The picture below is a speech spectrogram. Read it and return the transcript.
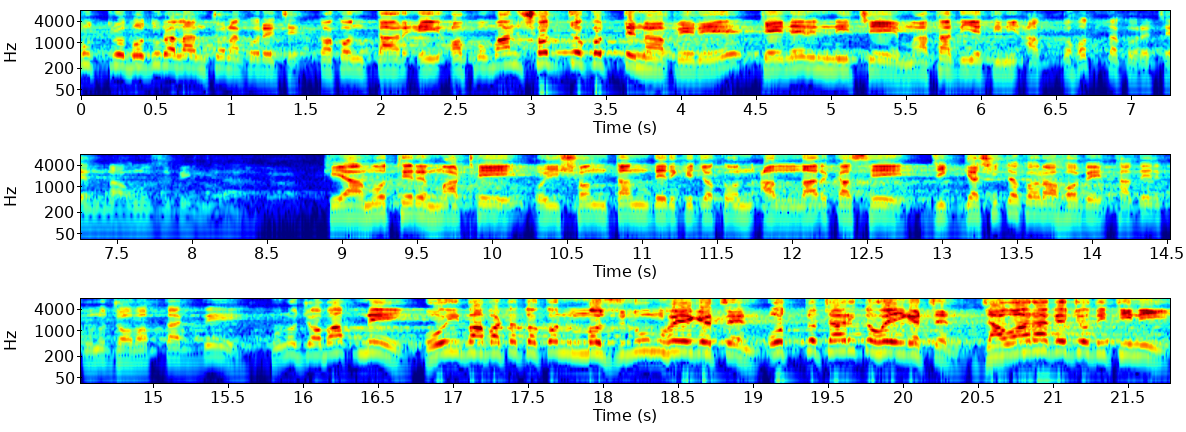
পুত্রবধূরা লাঞ্ছনা করেছে, তখন তার এই অপমান সহ্য করতে না পেরে ট্রেনের নিচে মাথা দিয়ে তিনি আত্মহত্যা করেছেন, নাউজবিল্লাহ। কেয়ামতের মাঠে ওই সন্তানদেরকে যখন আল্লাহর কাছে জিজ্ঞাসিত করা হবে, তাদের কোনো জবাব থাকবে? কোনো জবাব নেই। ওই বাবাটা তখন মজলুম হয়ে গেছেন, অত্যাচারিত হয়ে গেছেন। যাওয়ার আগে যদি তিনি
